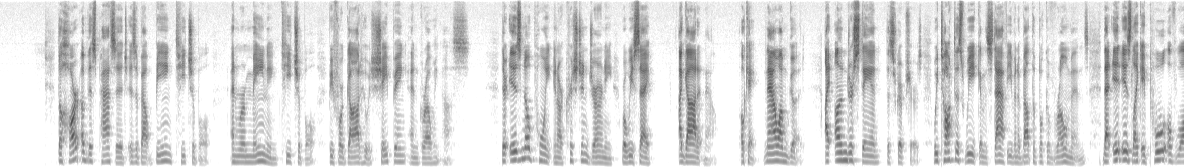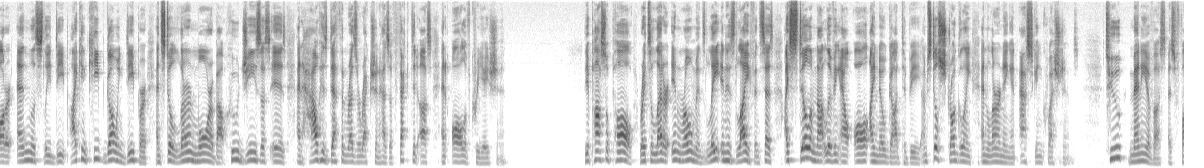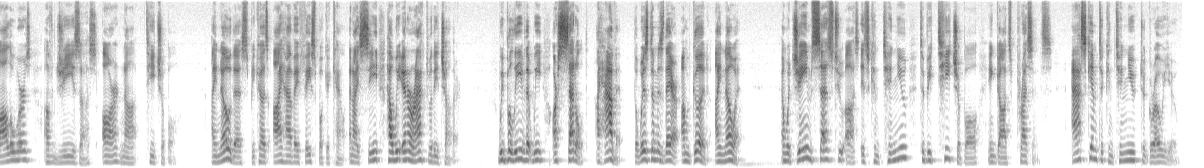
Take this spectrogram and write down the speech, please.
The heart of this passage is about being teachable and remaining teachable before God who is shaping and growing us. There is no point in our Christian journey where we say, I got it now. Okay, now I'm good. I understand the scriptures. We talked this week and the staff even about the book of Romans, that it is like a pool of water endlessly deep. I can keep going deeper and still learn more about who Jesus is and how his death and resurrection has affected us and all of creation. The Apostle Paul writes a letter in Romans late in his life and says, I still am not living out all I know God to be. I'm still struggling and learning and asking questions. Too many of us, as followers of Jesus, are not teachable. I know this because I have a Facebook account and I see how we interact with each other. We believe that we are settled. I have it. The wisdom is there. I'm good. I know it. And what James says to us is continue to be teachable in God's presence. Ask Him to continue to grow you.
